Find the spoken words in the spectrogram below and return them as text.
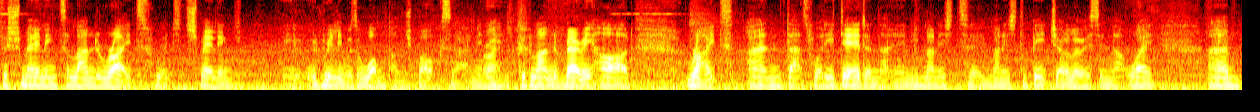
for Schmeling to land a right, which Schmeling it really was a one punch boxer. I mean, right. he could land a very hard right, and that's what he did, and, that, and he managed to he managed to beat Joe Louis in that way. Um,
